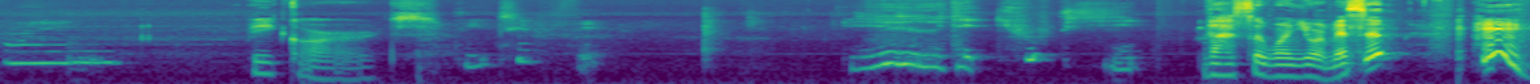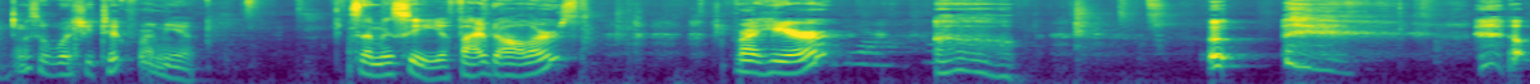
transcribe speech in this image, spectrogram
Time Regards. the tooth fairy. Ew, the tooth. That's the one you were missing? Hmm. That's the one she took from you. So let me see. Your five dollars. Right here. Yeah. Oh. Oh. oh.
